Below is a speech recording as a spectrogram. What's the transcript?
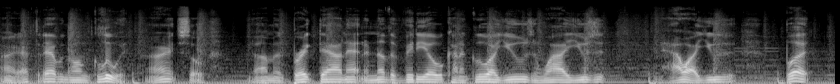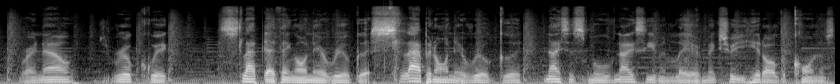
Alright, after that we're gonna glue it. Alright, so I'm gonna break down that in another video, what kind of glue I use and why I use it and how I use it. But right now, just real quick, slap that thing on there real good. Slap it on there real good. Nice and smooth. Nice even layer. Make sure you hit all the corners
